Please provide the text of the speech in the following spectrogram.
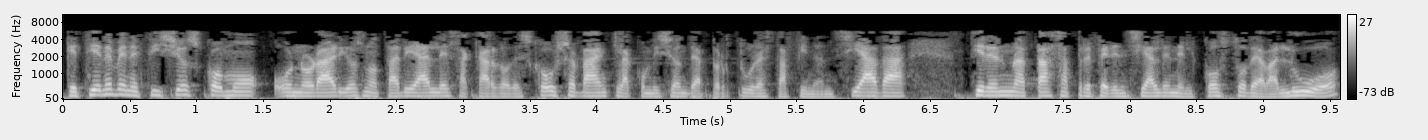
que tiene beneficios como honorarios notariales a cargo de Scotiabank, la comisión de apertura está financiada, tienen una tasa preferencial en el costo de avalúo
